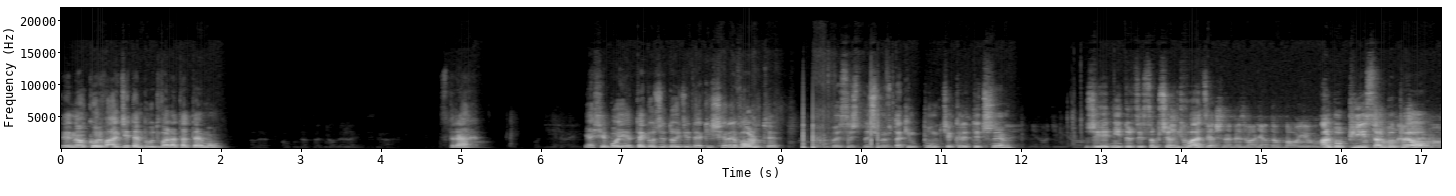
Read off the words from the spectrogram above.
Ty no kurwa, a gdzie ten był dwa lata temu? Strach? Ja się boję tego, że dojdzie do jakiejś rewolty. Bo jesteśmy w takim punkcie krytycznym, że jedni i drudzy chcą przejąć władzę. Wezwania do boju. Albo PiS, albo PO.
